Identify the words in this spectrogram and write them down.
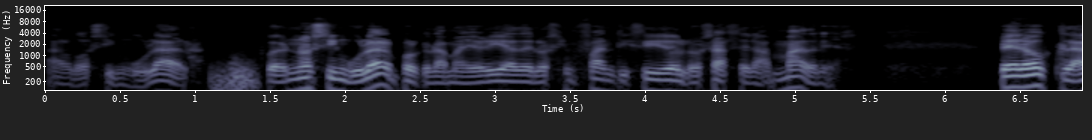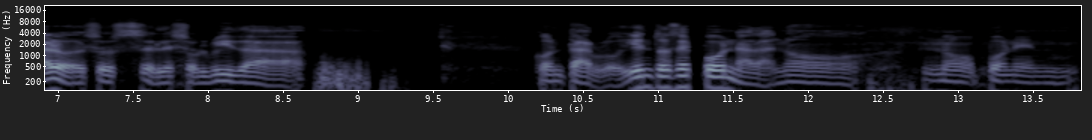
algo singular, pues no es singular porque la mayoría de los infanticidios los hacen las madres, pero claro, eso se les olvida contarlo. Y entonces, pues nada, no, no ponen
